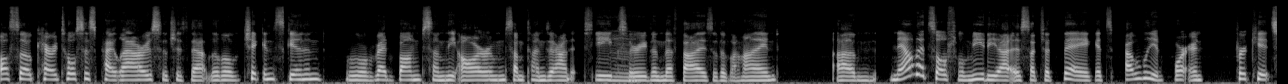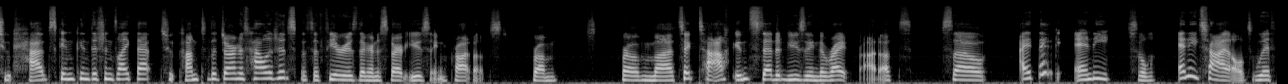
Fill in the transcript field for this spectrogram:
Also, keratosis pilaris, which is that little chicken skin, little red bumps on the arm, sometimes around the cheeks Mm. or even the thighs or the behind. Um, now that social media is such a thing, it's probably important for kids who have skin conditions like that to come to the dermatologist because the fear is they're going to start using products from from uh, TikTok instead of using the right products. So I think any any child with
